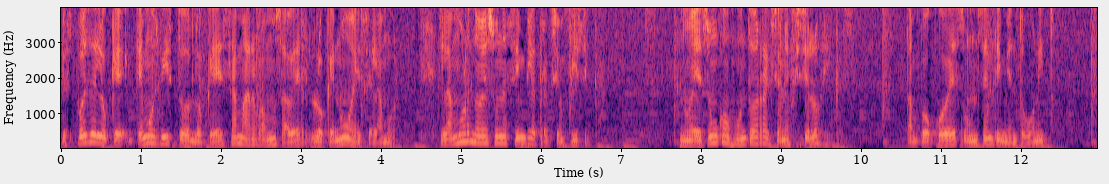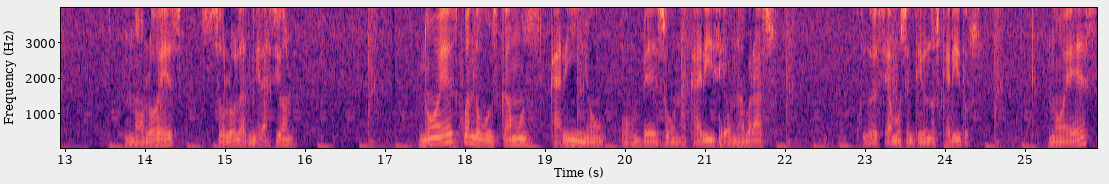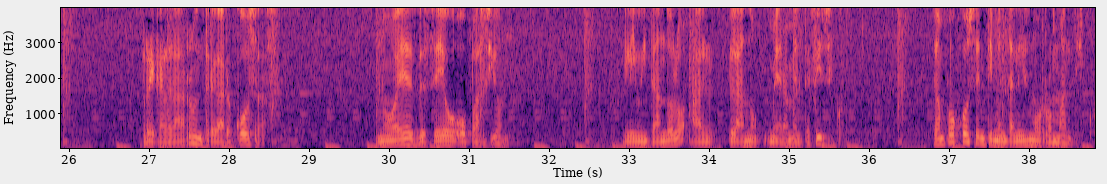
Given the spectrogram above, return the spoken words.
Después de lo que, hemos visto lo que es amar, vamos a ver lo que no es el amor. El amor no es una simple atracción física, no es un conjunto de reacciones fisiológicas, tampoco es un sentimiento bonito, no lo es solo la admiración. No es cuando buscamos cariño, un beso, una caricia, un abrazo, cuando deseamos sentirnos queridos. No es regalar o entregar cosas. No es deseo o pasión, limitándolo al plano meramente físico. Tampoco sentimentalismo romántico.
